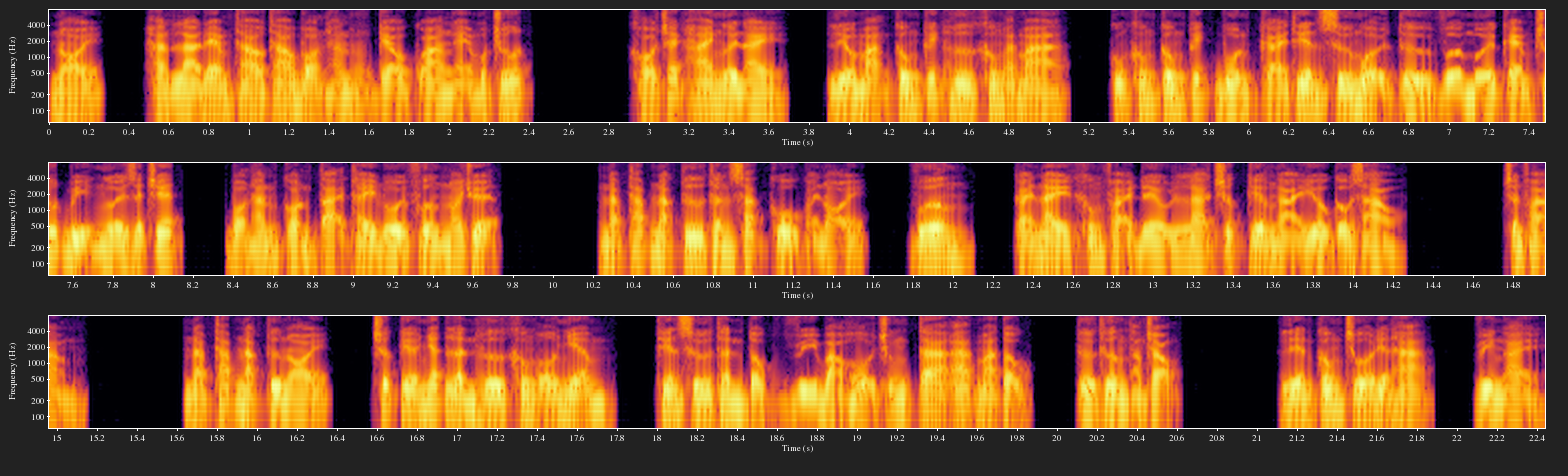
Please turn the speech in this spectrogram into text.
nói, hẳn là đem thao thao bọn hắn kéo qua nghe một chút. Khó trách hai người này, liều mạng công kích hư không ác ma, cũng không công kích bốn cái thiên sứ mội tử vừa mới kém chút bị người giết chết, bọn hắn còn tại thay đối phương nói chuyện. Nạp tháp nạp tư thần sắc cổ quái nói, vương, cái này không phải đều là trước kia ngài yêu cầu sao? Trần phạm nạp tháp nạp tư nói trước kia nhất lần hư không ô nhiễm, thiên sứ thần tộc vì bảo hộ chúng ta ác ma tộc, tử thương thảm trọng. Liền công chúa điện hạ, vì ngài,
